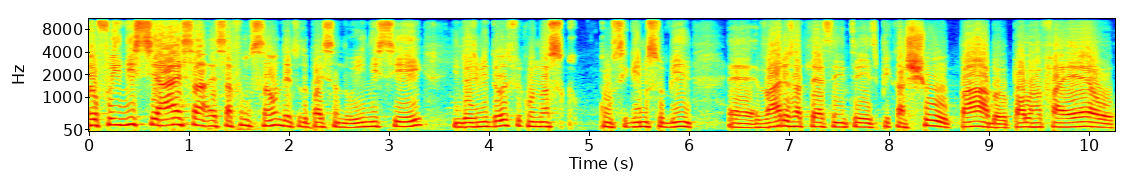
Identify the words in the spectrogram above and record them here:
eu fui iniciar essa, essa função dentro do Paysandu. Iniciei em 2012, foi quando nós conseguimos subir é, vários atletas, entre eles Pikachu, Pablo, Paulo Rafael,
